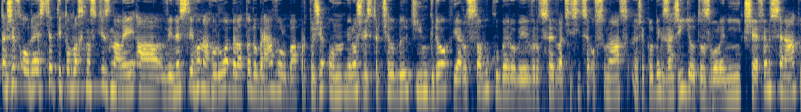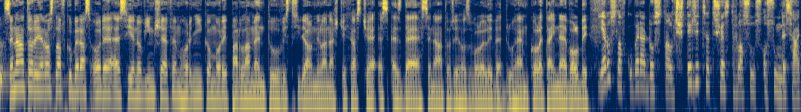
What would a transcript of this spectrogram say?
Takže v ODS tyto vlastnosti znali a vynesli ho nahoru a byla to dobrá volba, protože on, Miloš Vystrčil, byl tím, kdo Jaroslavu Kuberovi v roce 2018, řekl bych, zařídil to zvolení šéfem Senátu. Senátor Jaroslav Kubera z ODS je novým šéfem horní komory parlamentu. Vystřídal Milana Štěcha z ČSSD. Senátoři ho zvolili ve druhém kole tajné volby. Jaroslav Kubera dostal 46 hlasů z 80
